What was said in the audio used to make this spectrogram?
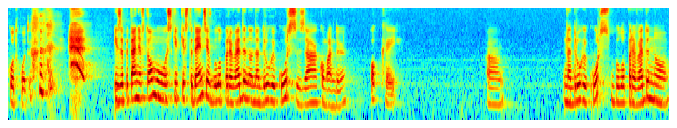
код-код. І запитання в тому, скільки студентів було переведено на другий курс за командою. Окей. А, На другий курс було переведено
